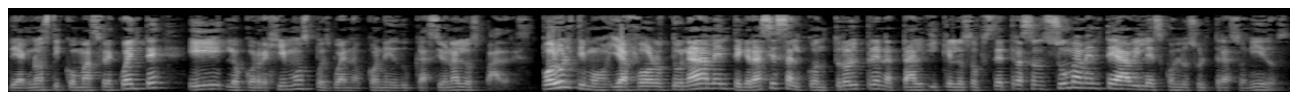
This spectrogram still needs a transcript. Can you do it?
diagnóstico más frecuente y lo corregimos pues bueno con educación a los padres. Por último, y afortunadamente gracias al control prenatal y que los obstetras son sumamente hábiles con los ultrasonidos,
